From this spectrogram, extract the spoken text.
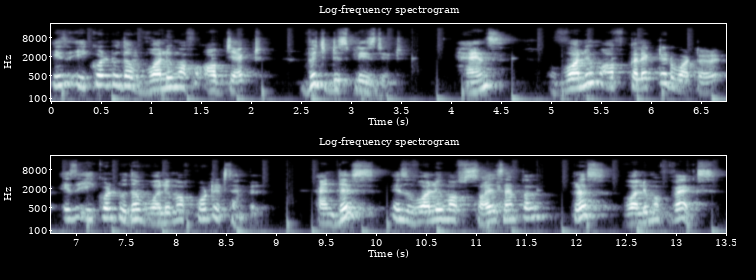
is equal to the volume of object which displaced it. Hence, volume of collected water is equal to the volume of coated sample. And this is volume of soil sample plus volume of wax.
